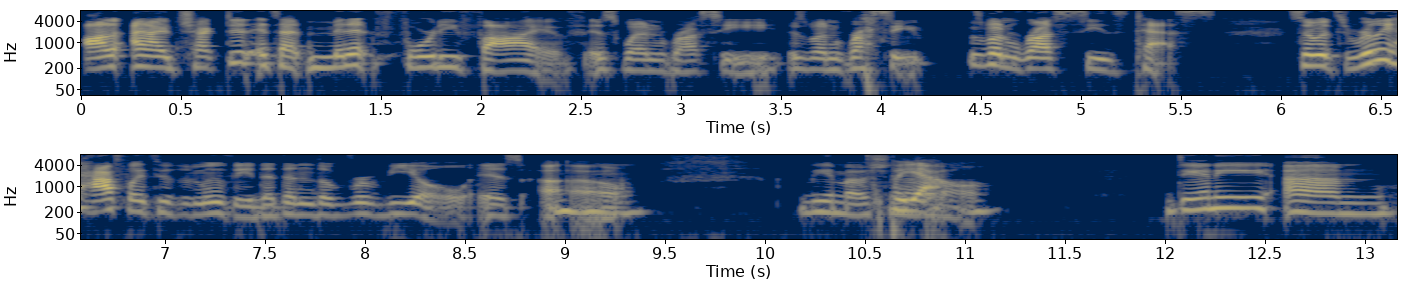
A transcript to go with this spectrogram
on, and I checked it. It's at minute 45 is when Rusty is when Rusty is when Russ sees Tess. So it's really halfway through the movie that then the reveal is, uh oh. Mhm. the emotion But yeah. danny um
